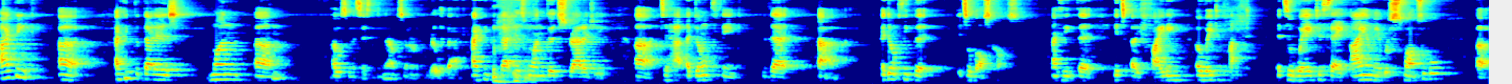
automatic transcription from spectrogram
I think uh, I think that that is one. Um, I was going to say something there. I was going to reel it back. I think that that is one good strategy uh, to have. I don't think that uh, I don't think that it's a lost cause. I think that it's a fighting, a way to fight. It's a way to say, I am a responsible uh,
